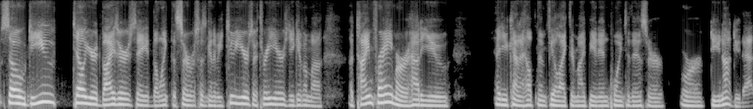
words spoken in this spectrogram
so do you tell your advisors say the length of service is going to be two years or three years? Do you give them a, a time frame, or how do you how do you kind of help them feel like there might be an endpoint to this, or or do you not do that?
